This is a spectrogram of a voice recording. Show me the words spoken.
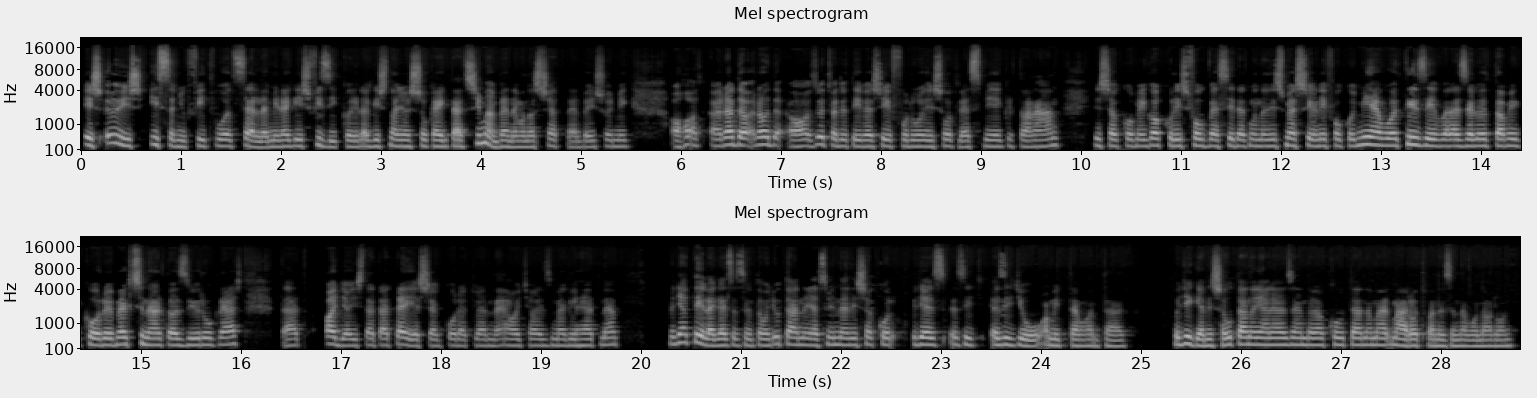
és ő is iszonyú fit volt szellemileg és fizikailag is nagyon sokáig, tehát simán benne van a Shatnerbe is, hogy még a, a, a, az 55 éves évfordulón is ott lesz még talán, és akkor még akkor is fog beszédet mondani, és mesélni fog, hogy milyen volt tíz évvel ezelőtt, amikor ő megcsinálta az űrugrást, tehát adja is, tehát, teljesen korrekt lenne, hogyha ez meg lehetne. Ugye hát tényleg ez azt mondtam, hogy utána jársz minden, és akkor ugye ez, ez, így, ez így jó, amit te mondtál. Hogy igen, és ha utána jár az ember, akkor utána már, már ott van ezen a vonalon.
